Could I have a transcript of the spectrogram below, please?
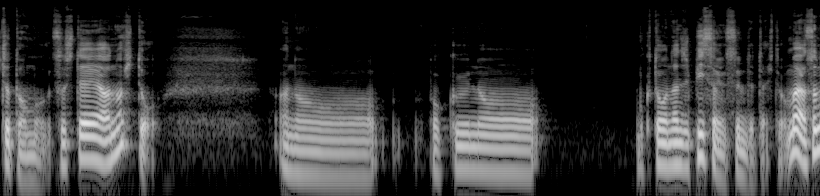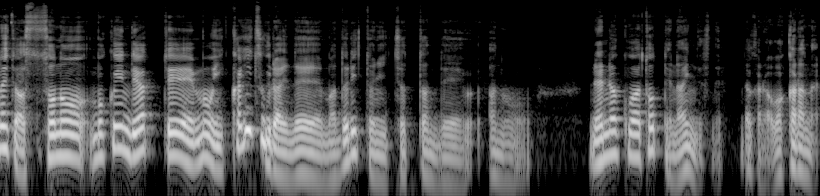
ちょっと思う。そしてあの人あの僕の僕と同じピソに住んでた人まあその人はその僕に出会ってもう1ヶ月ぐらいでマドリッドに行っちゃったんであの連絡は取ってないんですね。だからわからない。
